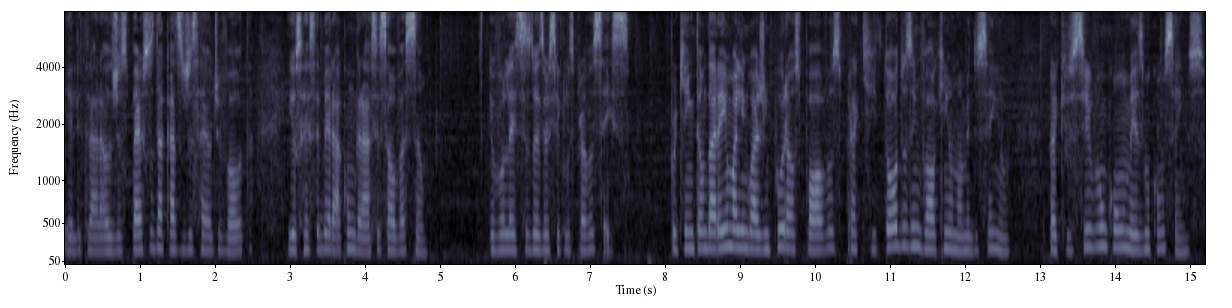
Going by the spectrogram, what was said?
Ele trará os dispersos da casa de Israel de volta e os receberá com graça e salvação. Eu vou ler esses dois versículos para vocês. Porque então darei uma linguagem pura aos povos, para que todos invoquem o nome do Senhor, para que os sirvam com o mesmo consenso.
